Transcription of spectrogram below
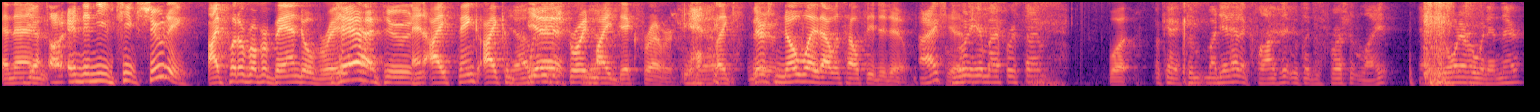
and then Yeah. Uh, and then you'd keep shooting. I put a rubber band over it. Yeah, dude. And I think I completely Yes. destroyed Yeah. my dick forever. Yes, like, there's no way that was healthy to do. I actually. Yeah. You want to hear my first time? What? Okay, so my dad had a closet with like this fluorescent light, and no one ever went in there.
